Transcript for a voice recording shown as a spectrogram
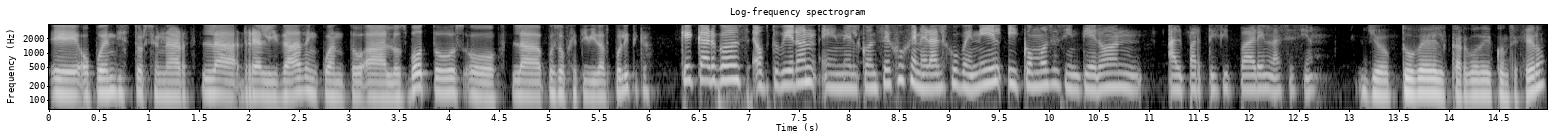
eh, o pueden distorsionar la realidad en cuanto a los votos o la pues objetividad política. ¿Qué cargos obtuvieron en el Consejo General Juvenil y cómo se sintieron al participar en la sesión? Yo obtuve el cargo de consejero.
